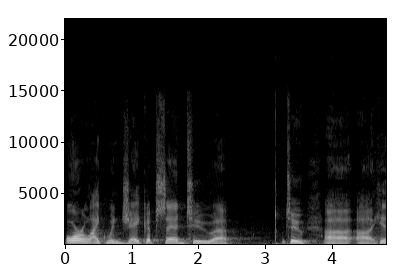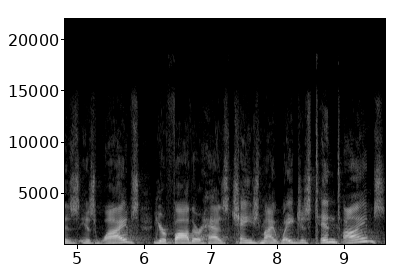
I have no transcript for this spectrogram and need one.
Or like when Jacob said to. Uh, to uh, uh, his, his wives, Your father has changed my wages 10 times.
